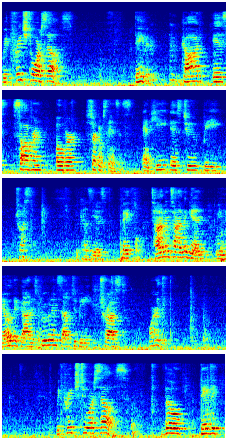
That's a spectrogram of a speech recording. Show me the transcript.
We preach to ourselves David, God is sovereign over circumstances and he is to be trusted because he is faithful. Time and time again, we know that God has proven himself to be trustworthy. We preach to ourselves. Though, David,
